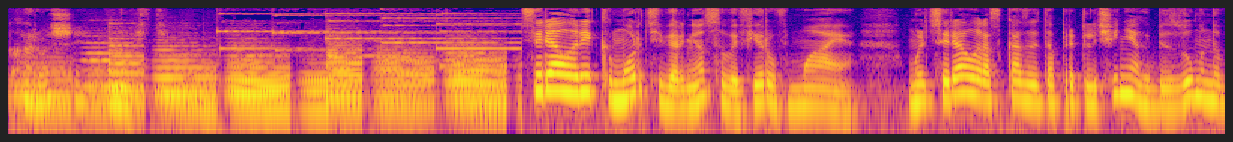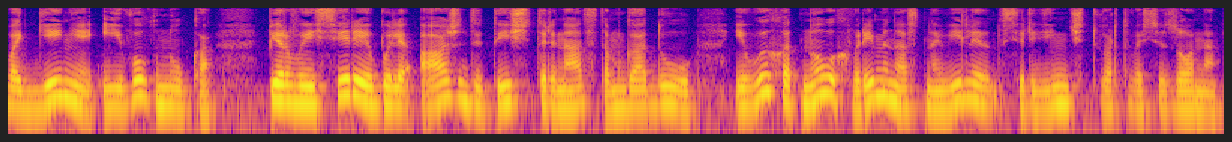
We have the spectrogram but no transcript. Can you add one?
Хорошие новости. Сериал «Рик и Морти» вернется в эфир в мае. Мультсериал рассказывает о приключениях безумного гения и его внука. Первые серии были аж в 2013 году, и выход новых временно остановили в середине четвертого сезона.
